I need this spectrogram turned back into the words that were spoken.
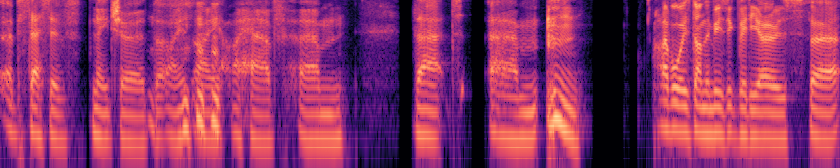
obsessive nature that I I, I have. Um, that um, I've always done the music videos for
